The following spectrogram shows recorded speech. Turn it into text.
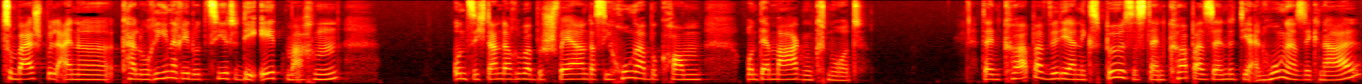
zum Beispiel eine kalorienreduzierte Diät machen und sich dann darüber beschweren, dass sie Hunger bekommen und der Magen knurrt. Dein Körper will ja nichts Böses, dein Körper sendet dir ein Hungersignal,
